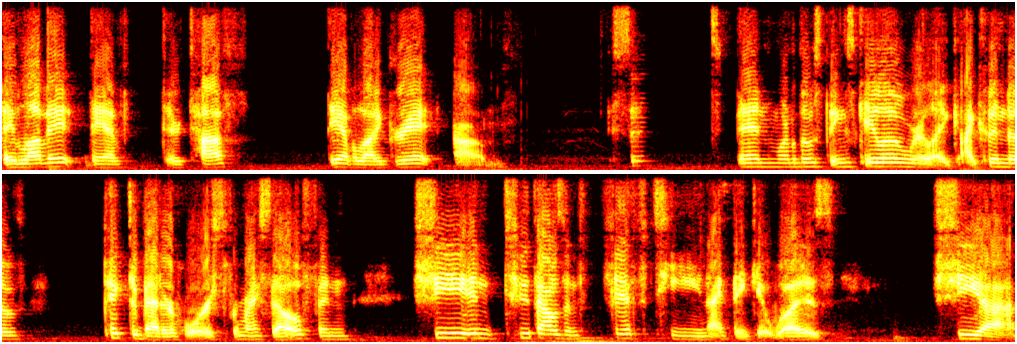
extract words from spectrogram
they love it. They have they're tough they have a lot of grit. Um, so it's been one of those things, Kayla, where like I couldn't have picked a better horse for myself. And she in 2015, I think it was, she, uh,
